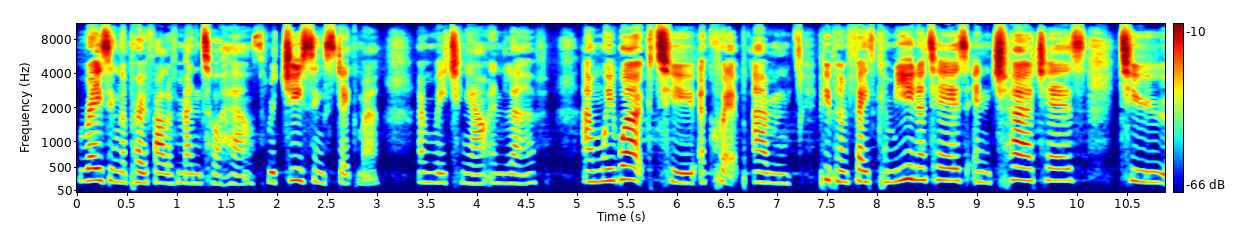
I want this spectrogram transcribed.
raising the profile of mental health, reducing stigma, and reaching out in love. And we work to equip um, people in faith communities, in churches, to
